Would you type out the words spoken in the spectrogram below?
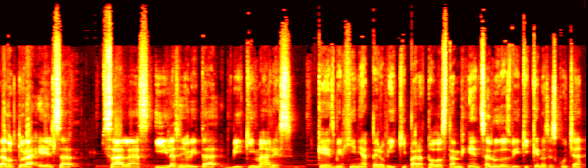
la doctora Elsa Salas y la señorita Vicky Mares, que es Virginia, pero Vicky para todos también. Saludos Vicky que nos escucha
